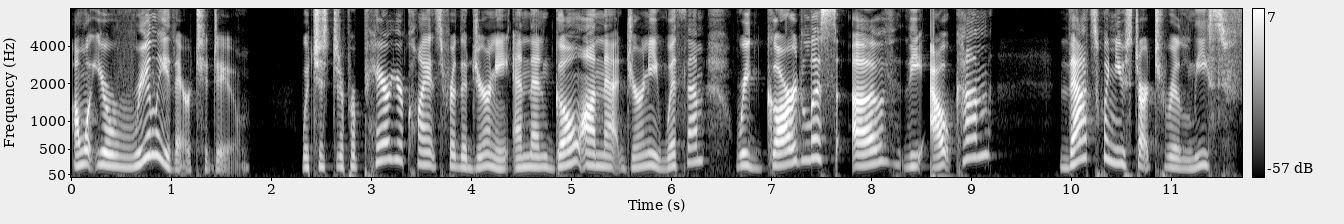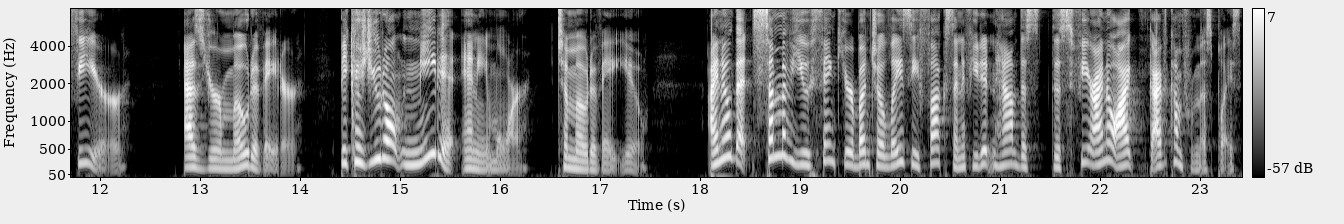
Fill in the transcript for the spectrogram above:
on what you're really there to do, which is to prepare your clients for the journey and then go on that journey with them, regardless of the outcome, that's when you start to release fear as your motivator because you don't need it anymore to motivate you. I know that some of you think you're a bunch of lazy fucks, and if you didn't have this this fear, I know I I've come from this place.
